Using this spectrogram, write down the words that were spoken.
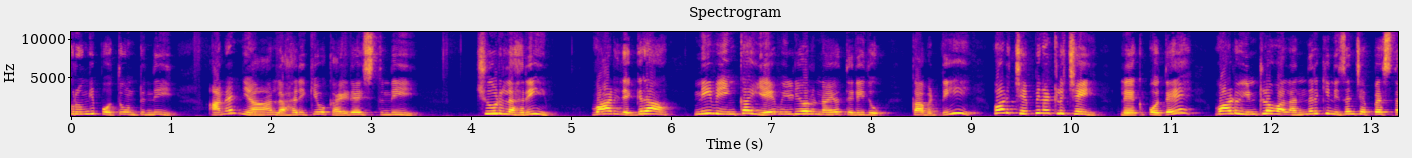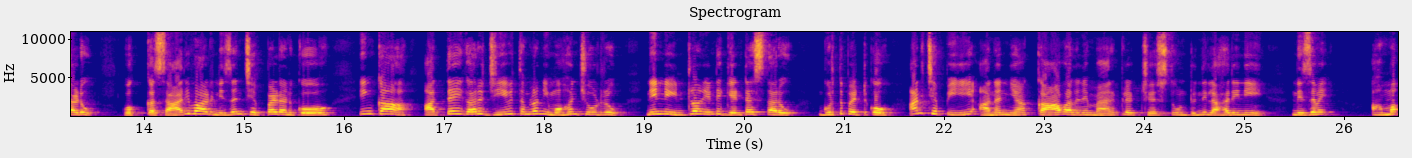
కృంగిపోతూ ఉంటుంది. అనన్య లహరికి ఒక ఐడియా ఇస్తుంది. చూడు లహరి వాడి దగ్గర నీవి ఇంకా ఏ వీడియోలు ఉన్నాయో తెలీదు. కాబట్టి వాడు చెప్పినట్లు చెయ్యి. లేకపోతే వాడు ఇంట్లో వాళ్ళందరికీ నిజం చెప్పేస్తాడు. ఒక్కసారి వాడు నిజం చెప్పాడనుకో ఇంకా అత్తయ్య గారు జీవితంలో నీ మొహం చూడరు. నిన్ను ఇంట్లో నుండి గెంటేస్తారు. గుర్తుపెట్టుకో అని చెప్పి అనన్య కావాలని మ్యానిపులేట్ చేస్తూ ఉంటుంది లహరిని. నిజమే. అమ్మ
